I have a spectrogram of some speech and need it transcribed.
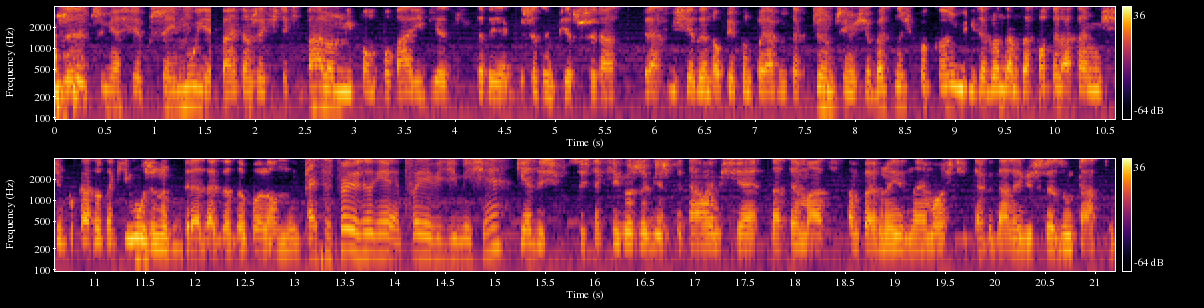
że czym ja się przejmuję. Pamiętam, że jakiś taki balon mi pompowali wielki wtedy, jak wyszedłem pierwszy raz. Raz mi się jeden opiekun pojawił, tak czułem czyjąś obecność w pokoju i zaglądam za fotel, a tam mi się pokazał taki murzyn w dreadach zadowolony. A jesteś pewien, że to nie twoje widzimy się? Kiedyś coś takiego, że wiesz, pytałem się na temat tam pewnej znajomości i tak dalej, wiesz, rezultatu.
